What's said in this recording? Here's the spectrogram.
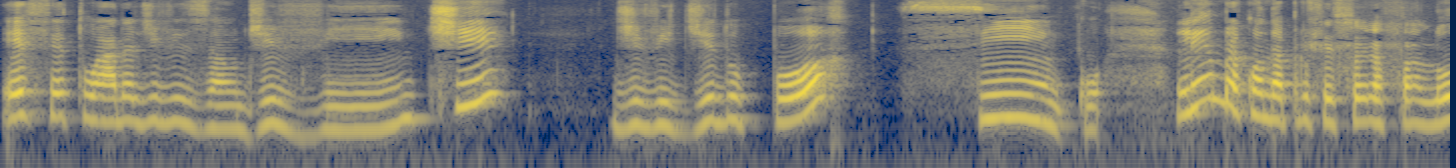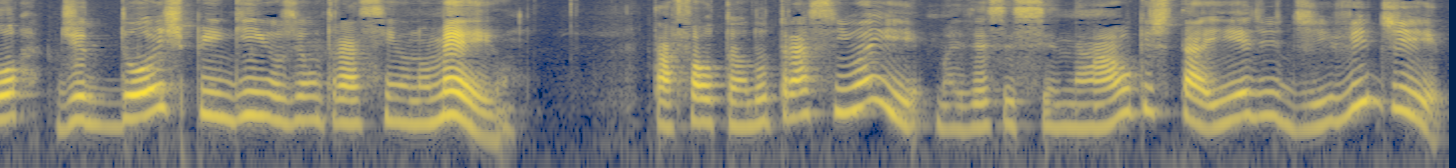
efetuar a divisão de 20 dividido por 5. Lembra quando a professora falou de dois pinguinhos e um tracinho no meio? Tá faltando o tracinho aí, mas esse sinal que está aí é de dividir.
